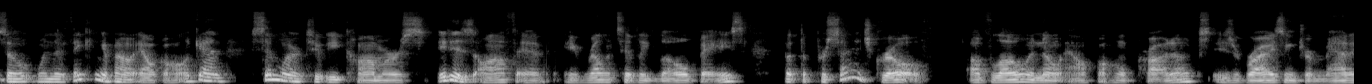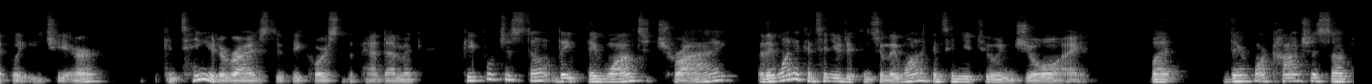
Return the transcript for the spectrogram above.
So when they're thinking about alcohol, again, similar to e-commerce, it is off at a relatively low base, but the percentage growth of low and no alcohol products is rising dramatically each year, continue to rise through the course of the pandemic people just don't they they want to try or they want to continue to consume they want to continue to enjoy but they're more conscious of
